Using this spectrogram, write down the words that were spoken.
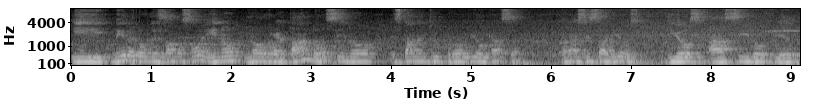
Y mira dónde estamos hoy. Y no, no rentando, sino están en tu propia casa. Gracias a Dios, Dios ha sido fiel.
